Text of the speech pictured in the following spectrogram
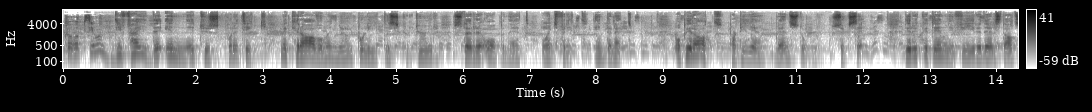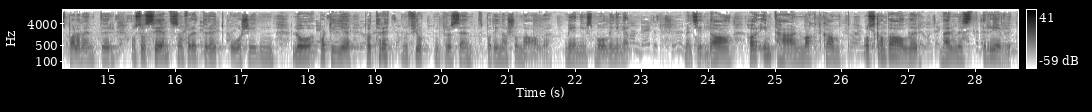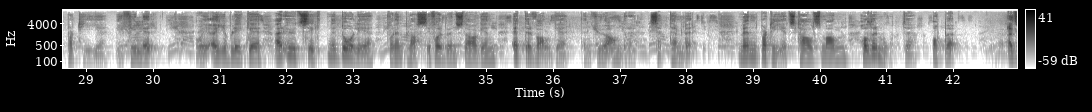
De feide inn i tysk politikk med krav om en ny politisk kultur, større åpenhet og et fritt internett. Og Piratpartiet ble en stor suksess. De rykket inn i fire delstatsparlamenter, og så sent som for et drøyt år siden lå partiet på 13-14% på de nasjonale meningsmålingene. Men siden da har intern maktkamp og skandaler nærmest revet partiet i filler. Og i øyeblikket er utsiktene dårlige for en plass i forbundsdagen etter valget den 22. september men partiets talsmann holder motet oppe. Jeg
